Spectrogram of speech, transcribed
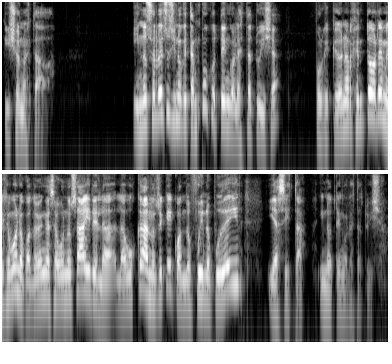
y yo no estaba. Y no solo eso, sino que tampoco tengo la estatuilla, porque quedó en Argentores. Me dije, bueno, cuando vengas a Buenos Aires la, la buscás, no sé qué. Cuando fui no pude ir y así está. Y no tengo la estatuilla.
